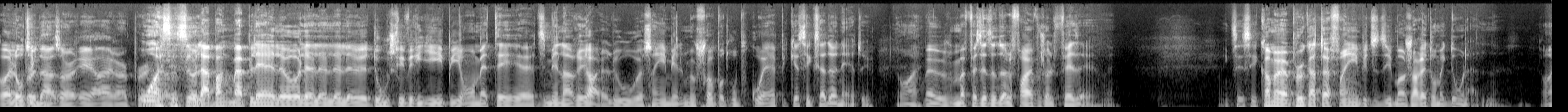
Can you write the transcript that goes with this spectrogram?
ah, un l'autre, peu dans un REER, un peu. Ouais, là, c'est ça. La banque m'appelait le, le- le- le 12 février, puis on mettait euh, 10 000 en REER là, ou 5 000, mais je ne savais pas trop pourquoi, puis qu'est-ce que ça donnait. Tu sais. Ouais. Mais je me faisais dire de le faire, puis je le faisais. Tu C'est comme un peu quand tu as faim, puis tu dis, bon, j'arrête au McDonald's. Ouais,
